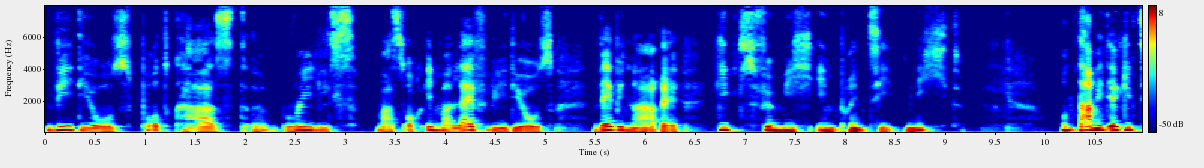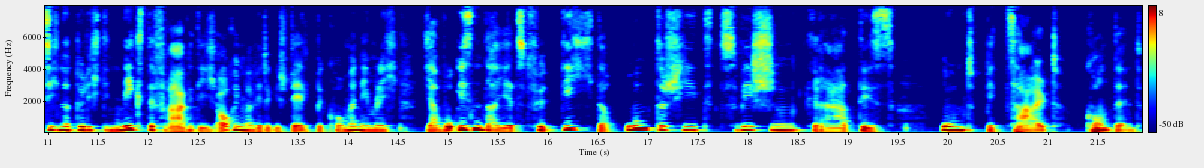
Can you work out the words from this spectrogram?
Videos, Podcast, äh, Reels, was auch immer, Live-Videos, Webinare gibt's für mich im Prinzip nicht. Und damit ergibt sich natürlich die nächste Frage, die ich auch immer wieder gestellt bekomme, nämlich, ja, wo ist denn da jetzt für dich der Unterschied zwischen gratis und bezahlt Content?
